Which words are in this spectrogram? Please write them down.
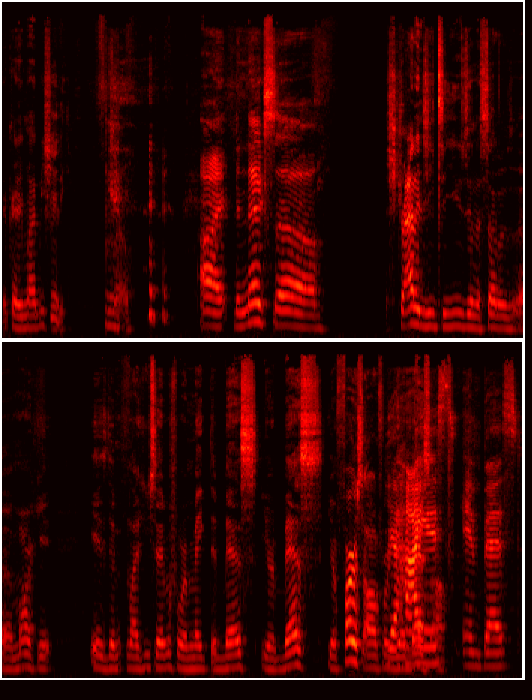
Your credit might be shitty. So, all right, the next uh, strategy to use in the seller's uh, market is the like you said before, make the best your best your first offer Your your, highest best offer. and best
